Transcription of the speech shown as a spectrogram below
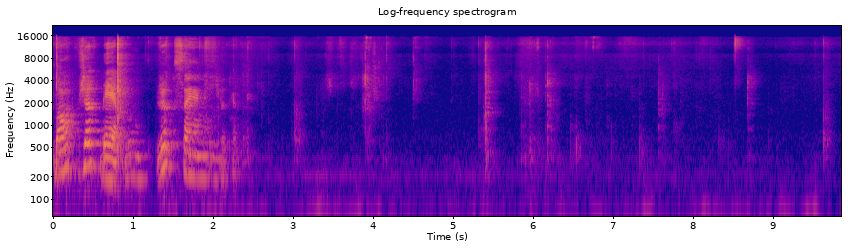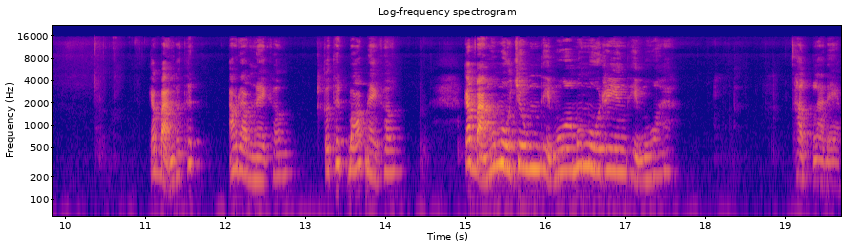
Bóp rất đẹp luôn, rất sang luôn đó các bạn các bạn có thích đồng này không? Có thích bóp này không? Các bạn muốn mua chung thì mua, muốn mua riêng thì mua ha. Thật là đẹp.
